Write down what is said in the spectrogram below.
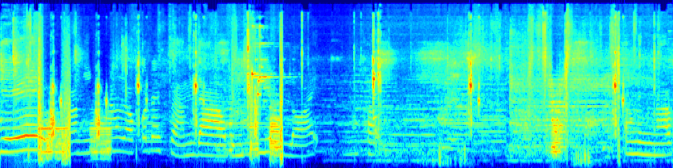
เย้ตอนนี้นะเราก็ได้สามดาวเป็นที่เรียบร้อยนะครับอันหนึ่งนะครับ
